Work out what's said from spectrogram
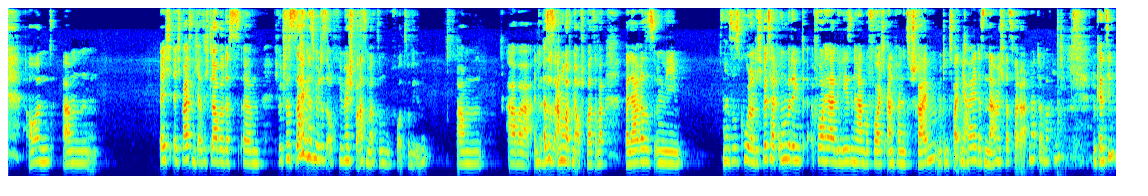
und ähm, ich, ich weiß nicht, also ich glaube, dass ähm, ich würde fast sagen, dass mir das auch viel mehr Spaß macht, so ein Buch vorzulesen. Ähm, aber, also das andere macht mir auch Spaß, aber bei Lara ist es irgendwie, das ist cool. Und ich will es halt unbedingt vorher gelesen haben, bevor ich anfange zu schreiben mit dem zweiten ja. Teil, dessen Name ich was verraten hatte, mach ich nicht. Du kennst ihn,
